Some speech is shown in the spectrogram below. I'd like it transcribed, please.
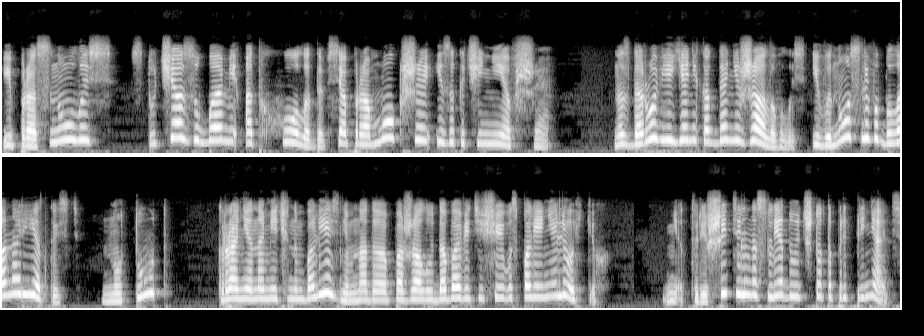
и проснулась, стуча зубами от холода, вся промокшая и закоченевшая. На здоровье я никогда не жаловалась и вынослива была на редкость, но тут... К ранее намеченным болезням надо, пожалуй, добавить еще и воспаление легких. Нет, решительно следует что-то предпринять.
